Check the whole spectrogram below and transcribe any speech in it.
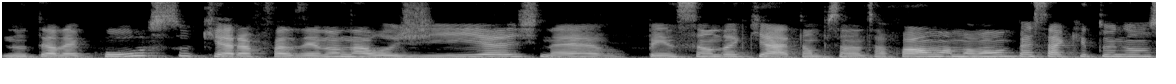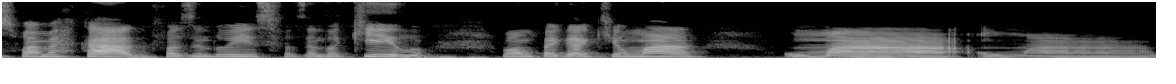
no telecurso, que era fazendo analogias, né? Pensando aqui, ah, estão pensando dessa forma, mas vamos pensar que tu indo no supermercado, fazendo isso, fazendo aquilo. Vamos pegar aqui uma uma, uma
